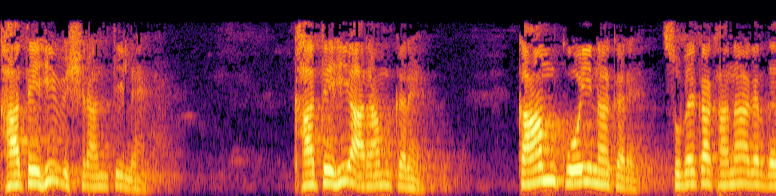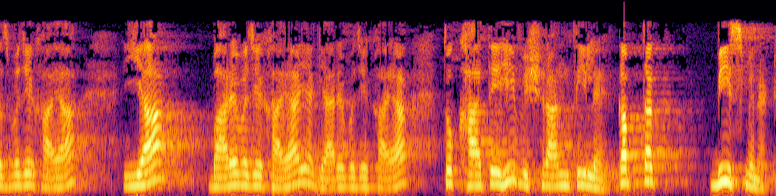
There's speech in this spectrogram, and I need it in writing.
खाते ही विश्रांति लें। खाते ही आराम करें। काम कोई ना करें। सुबह का खाना अगर 10 बजे खाया या 12 बजे खाया या 11 बजे खाया तो खाते ही विश्रांति लें। कब तक? 20 मिनट।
